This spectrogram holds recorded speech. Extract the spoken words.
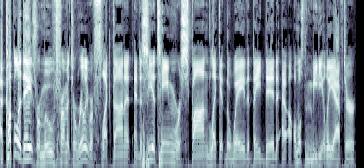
a couple of days removed from it to really reflect on it, and to see a team respond like it the way that they did almost immediately after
